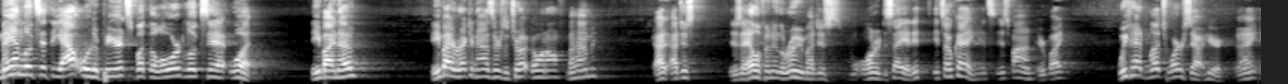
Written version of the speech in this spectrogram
Man looks at the outward appearance, but the Lord looks at what? Anybody know? Anybody recognize there's a truck going off behind me? I, I just, there's an elephant in the room. I just wanted to say it. it. It's okay. It's, it's fine, everybody. We've had much worse out here, right?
